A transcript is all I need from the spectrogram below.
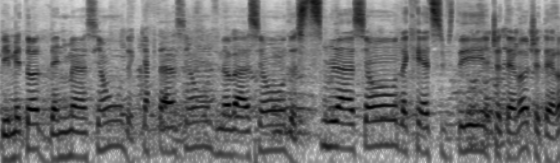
des méthodes d'animation, de captation, d'innovation, de stimulation, de la créativité, etc., etc.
